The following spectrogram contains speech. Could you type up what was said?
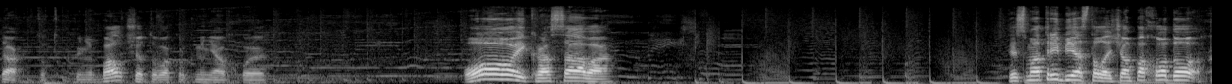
Так, тут каннибал что-то вокруг меня ходит. Ой, красава! Ты смотри, бестолочь, он походу...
